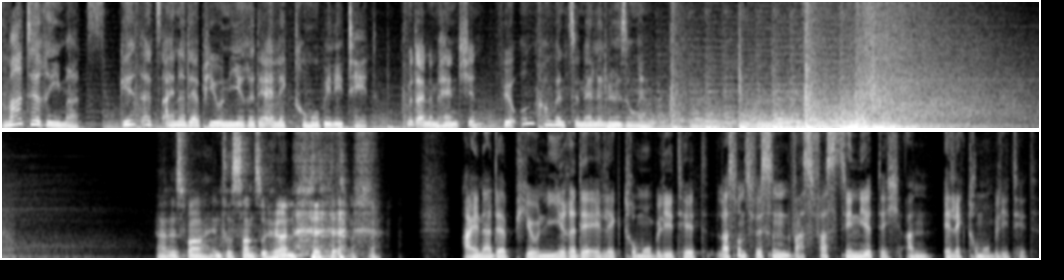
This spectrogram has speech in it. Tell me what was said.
Mate Rimac gilt als einer der Pioniere der Elektromobilität mit einem Händchen für unkonventionelle Lösungen. Ja, das war interessant zu hören. Einer der Pioniere der Elektromobilität. Lass uns wissen, was fasziniert dich an Elektromobilität?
